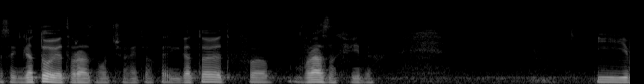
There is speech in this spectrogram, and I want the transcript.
сказать, готовят в разных, вот что хотел сказать, готовят в, в разных видах. И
